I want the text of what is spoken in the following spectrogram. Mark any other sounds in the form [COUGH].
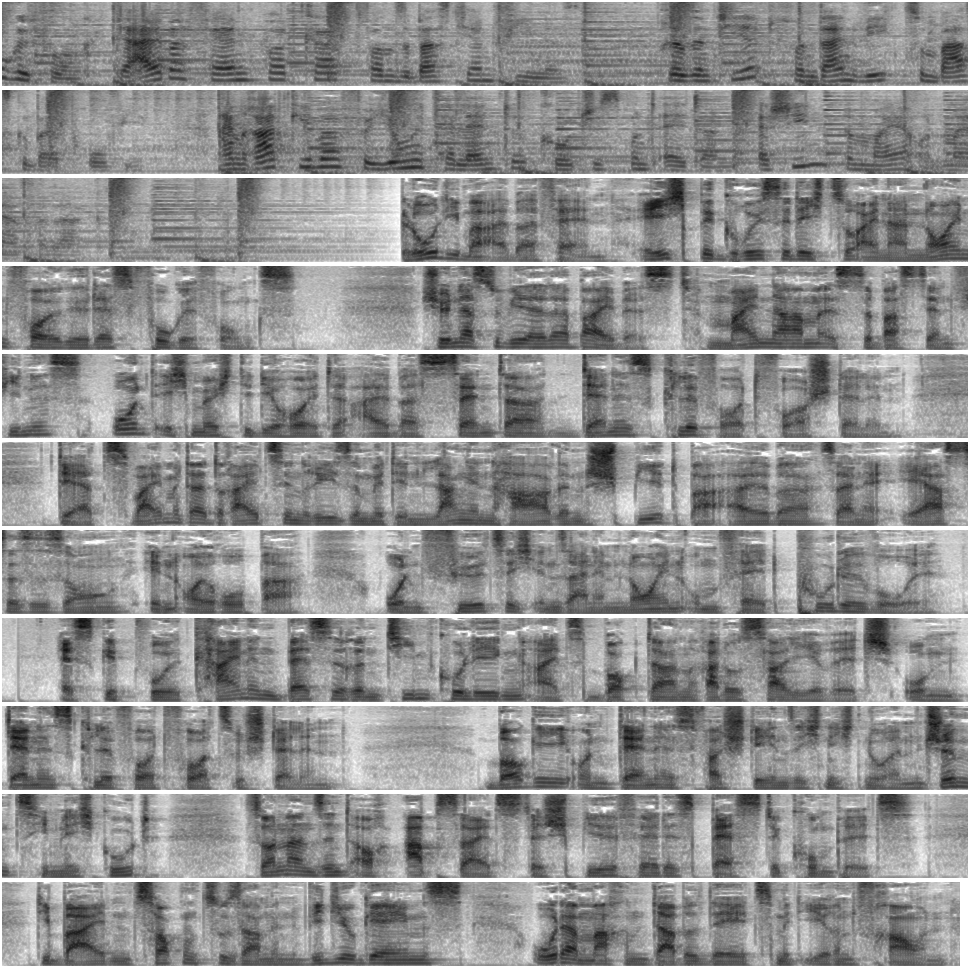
Vogelfunk, der Alba-Fan-Podcast von Sebastian Fienes. Präsentiert von Dein Weg zum Basketballprofi. Ein Ratgeber für junge Talente, Coaches und Eltern. Erschienen im Meyer und Meyer Verlag. Hallo, lieber Alba-Fan. Ich begrüße dich zu einer neuen Folge des Vogelfunks. Schön, dass du wieder dabei bist. Mein Name ist Sebastian Fienes und ich möchte dir heute Albers Center Dennis Clifford vorstellen. Der 2,13 Meter Riese mit den langen Haaren spielt bei Alba seine erste Saison in Europa und fühlt sich in seinem neuen Umfeld pudelwohl. Es gibt wohl keinen besseren Teamkollegen als Bogdan Radosaljevic, um Dennis Clifford vorzustellen. Boggy und Dennis verstehen sich nicht nur im Gym ziemlich gut, sondern sind auch abseits des Spielfeldes beste Kumpels. Die beiden zocken zusammen Videogames oder machen Double Dates mit ihren Frauen.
